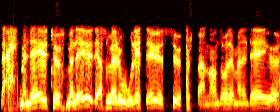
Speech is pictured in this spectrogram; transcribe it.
Nej, men det är ju tufft. Men det är ju det som är roligt. Det är ju superspännande. Och jag menar, det är ju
